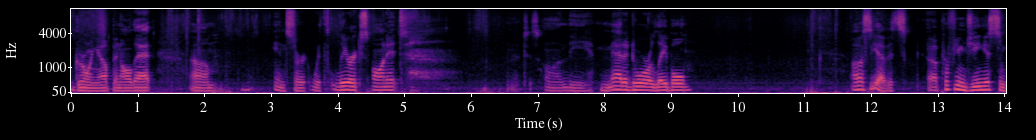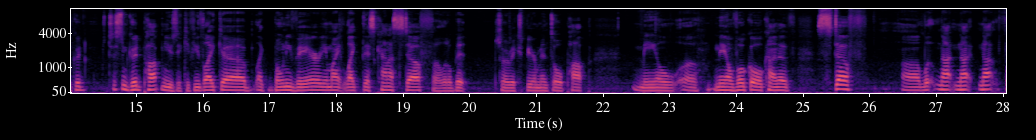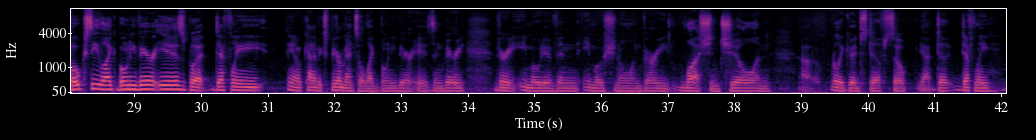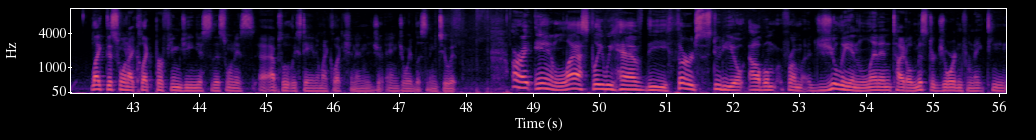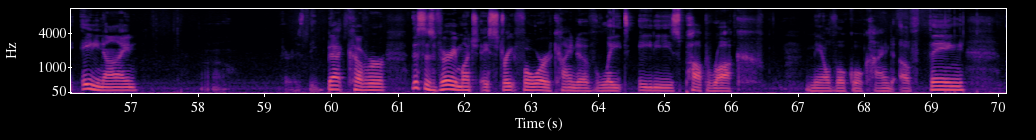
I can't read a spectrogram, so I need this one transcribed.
Growing up and all that. Um, insert with lyrics on it. It is on the Matador label. Uh, so yeah, it's uh, Perfume Genius. Some good, just some good pop music. If you like uh, like Bon Iver, you might like this kind of stuff. A little bit sort of experimental pop, male uh, male vocal kind of stuff. Uh, not not not folksy like Bon Iver is, but definitely you know kind of experimental like Bon Iver is, and very very emotive and emotional and very lush and chill and uh, really good stuff. So yeah, definitely like this one. I collect Perfume Genius. So this one is uh, absolutely staying in my collection and enjo enjoyed listening to it. All right, and lastly, we have the third studio album from Julian Lennon titled Mr. Jordan from 1989. Uh, there is the back cover. This is very much a straightforward kind of late 80s pop rock male vocal kind of thing.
